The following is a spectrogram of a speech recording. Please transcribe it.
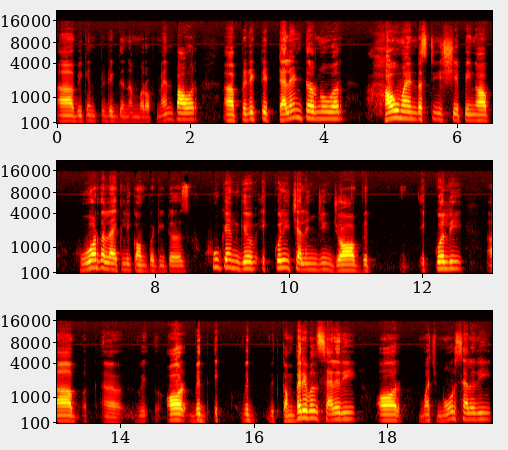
uh, we can predict the number of manpower, uh, predicted talent turnover, how my industry is shaping up, who are the likely competitors, who can give equally challenging job with equally uh, uh, or with, with, with comparable salary or much more salary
